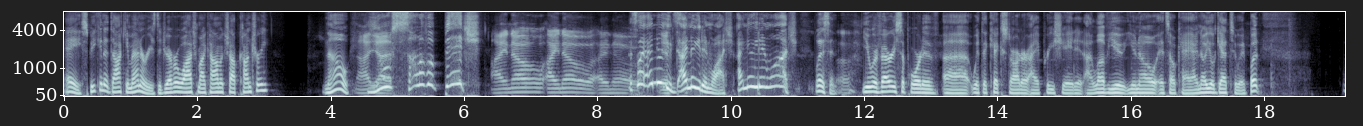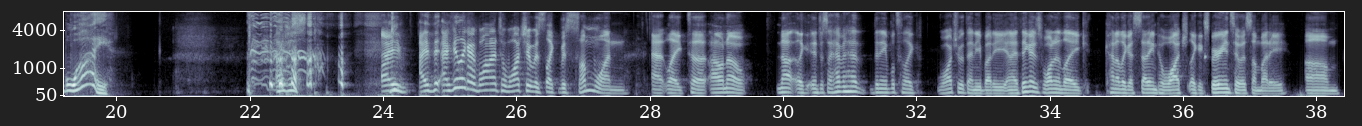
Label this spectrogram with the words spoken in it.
Hey, speaking of documentaries, did you ever watch My Comic Shop Country? No, Not you yet. son of a bitch! I know, I know, I know. It's like I knew It's- you. I knew you didn't watch. I knew you didn't watch. Listen, Ugh. you were very supportive uh, with the Kickstarter. I appreciate it. I love you. You know it's okay. I know you'll get to it, but why? I just, I, I, th- I feel like I wanted to watch it with like with someone at like to I don't know, not like and just I haven't had been able to like watch it with anybody, and I think I just wanted like kind of like a setting to watch like experience it with somebody. Um,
